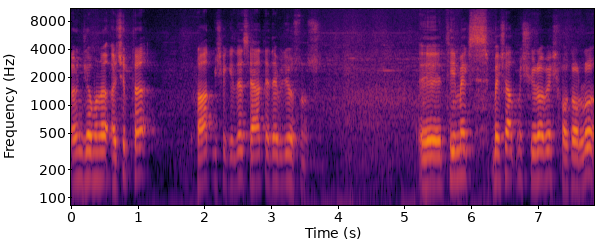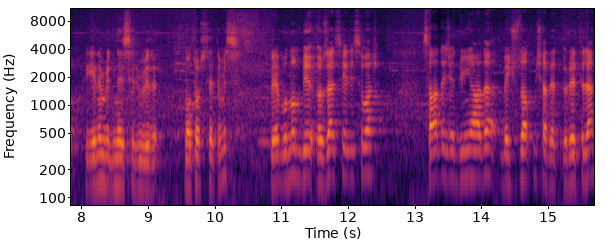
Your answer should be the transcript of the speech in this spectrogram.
ön camını açıp da rahat bir şekilde seyahat edebiliyorsunuz. Ee, T-Max 560 Euro 5 motorlu yeni bir nesil bir motosikletimiz ve bunun bir özel serisi var. Sadece dünyada 560 adet üretilen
